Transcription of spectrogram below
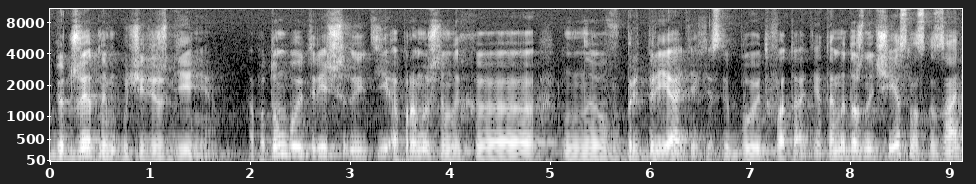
бюджетным учреждениям. А потом будет речь идти о промышленных э, предприятиях, если будет хватать. Это мы должны честно сказать,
